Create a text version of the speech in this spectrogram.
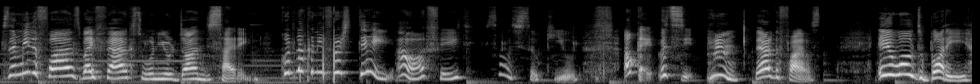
Send me the files by fax when you're done deciding. Good luck on your first day. Ah, fate. So so cute. Okay, let's see. Hmm, there are the files. Ewald body.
